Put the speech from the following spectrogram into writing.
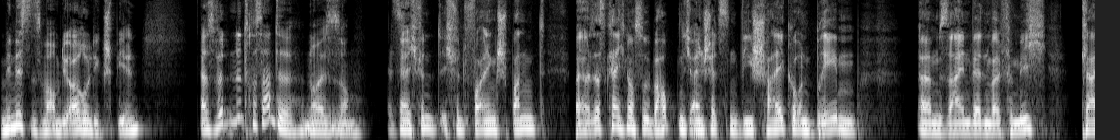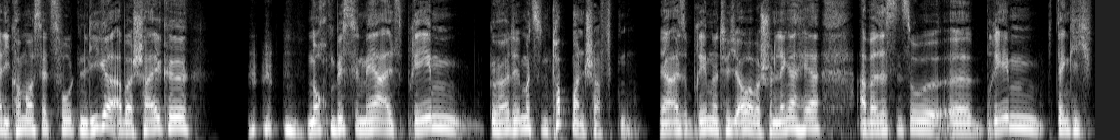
mindestens mal um die Euroleague spielen. Das wird eine interessante neue Saison. Ja, ich finde ich find vor allen Dingen spannend, weil das kann ich noch so überhaupt nicht einschätzen, wie Schalke und Bremen ähm, sein werden, weil für mich, klar, die kommen aus der zweiten Liga, aber Schalke noch ein bisschen mehr als Bremen gehörte immer zu den Top-Mannschaften. Ja, also Bremen natürlich auch, aber schon länger her. Aber das sind so, äh, Bremen, denke ich,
